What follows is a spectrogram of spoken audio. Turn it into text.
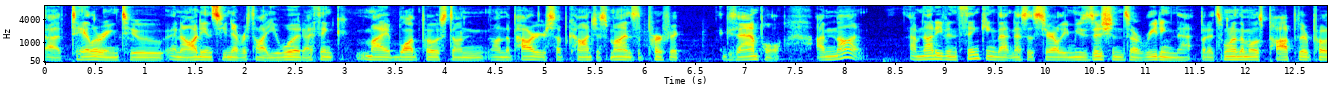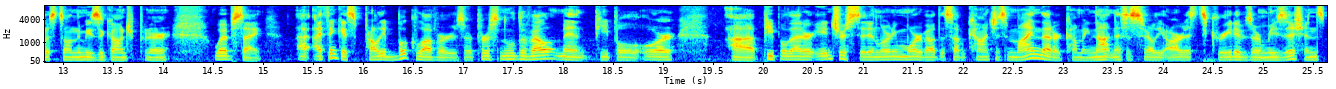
uh, tailoring to an audience you never thought you would. I think my blog post on on the power of your subconscious mind is the perfect example. I'm not I'm not even thinking that necessarily musicians are reading that, but it's one of the most popular posts on the Music Entrepreneur website. I think it's probably book lovers or personal development people or uh, people that are interested in learning more about the subconscious mind that are coming, not necessarily artists, creatives, or musicians.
